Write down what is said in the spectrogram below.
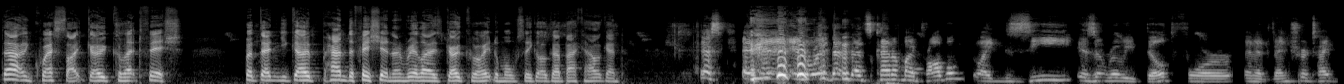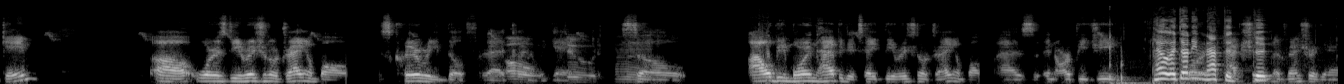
that in quests like go collect fish. But then you go hand the fish in and realize Goku ate them all, so you got to go back out again. Yes, and, and, in a way, that, that's kind of my problem. Like Z isn't really built for an adventure type game, uh, whereas the original Dragon Ball is clearly built for that kind Oh, of a game. dude. Mm. So I'll be more than happy to take the original Dragon Ball as an RPG. Hell, they don't even have to action do. adventure game.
